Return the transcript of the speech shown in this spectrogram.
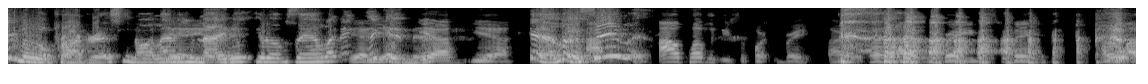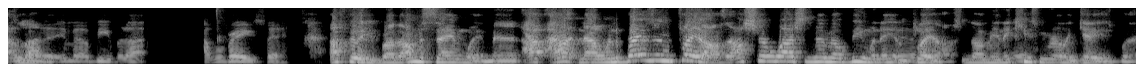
making a little progress. You know, Atlanta yeah, United, yeah. you know what I'm saying? Like, they, yeah, they yeah, getting there. Yeah, yeah. Yeah, look, I, see, look. I'll publicly support the Braves. All right. I, I'm a Braves fan. I don't watch a lot of MLB, but I, I'm a Braves fan. I feel you, brother. I'm the same way, man. I, I now when the Braves are in the playoffs, I'll sure watch the MLB when they yeah. in the playoffs. You know what I mean? It yeah. keeps me real engaged, but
